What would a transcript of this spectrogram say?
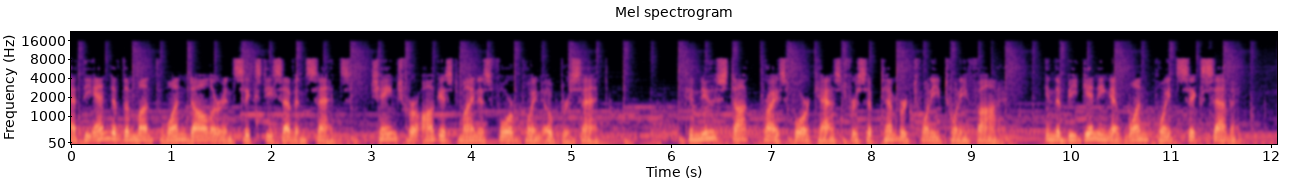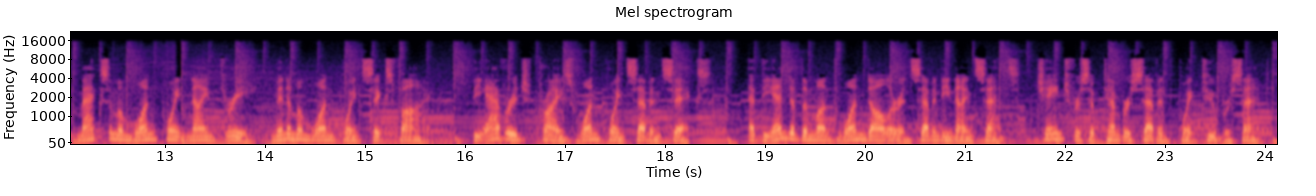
At the end of the month $1.67, change for August minus 4.0%. Canoo stock price forecast for September 2025. In the beginning at 1.67. Maximum 1.93, minimum 1.65. The average price 1.76. At the end of the month $1.79, change for September 7.2%.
